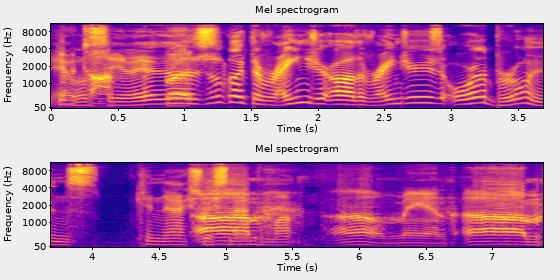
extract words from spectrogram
Yeah, Give it we'll time, see. It, but- does look like the Ranger, uh, the Rangers or the Bruins can actually snap Um, him up. Oh man, um,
